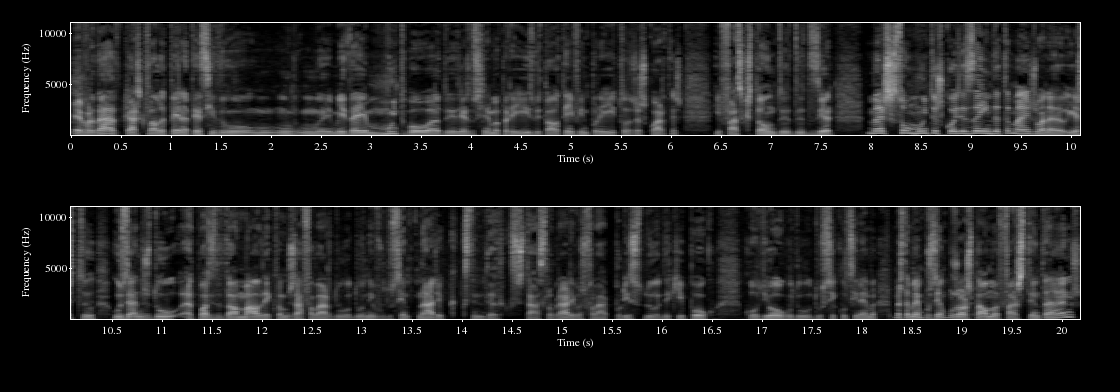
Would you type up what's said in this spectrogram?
é verdade, porque acho que vale a pena, tem sido um, uma, ideia muito boa desde o Cinema Paraíso e tal, tem vindo por aí todas as quartas e faço questão de, de dizer, mas são muitas coisas ainda também, Joana, este, os anos do Apósito da Amália, que vamos já falar do, do nível do centenário, que, que, se está a celebrar, e vamos falar por isso do, daqui a pouco com o Diogo do, do ciclo de cinema, mas também, por exemplo, o Jorge Palma faz 70 anos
